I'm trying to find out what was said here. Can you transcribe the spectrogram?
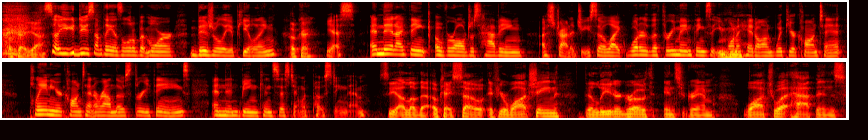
Okay. Yeah. so you could do something that's a little bit more visually appealing. Okay. Yes. And then I think overall just having a strategy. So like what are the three main things that you want to mm-hmm. hit on with your content, planning your content around those three things and then being consistent with posting them. See, I love that. Okay. So if you're watching the leader growth Instagram, watch what happens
